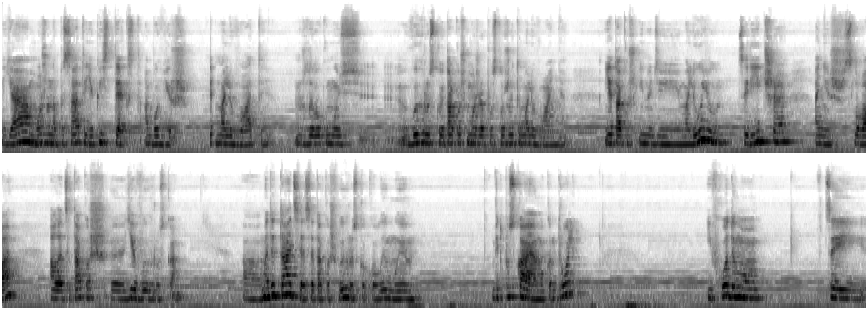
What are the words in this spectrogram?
я можу написати якийсь текст або вірш, малювати. Можливо, комусь вигрузкою також може послужити малювання. Я також іноді малюю, це рідше, аніж слова, але це також е, є вигрузка. Медитація це також вигрузка, коли ми відпускаємо контроль і входимо в цей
